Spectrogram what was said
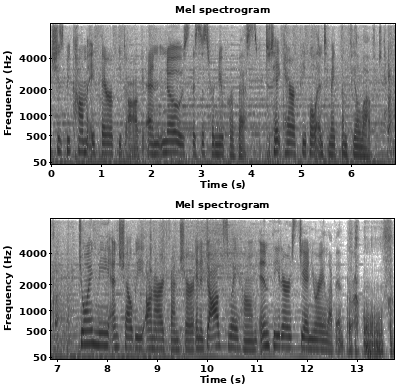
she's become a therapy dog and knows this is her new purpose to take care of people and to make them feel loved. Join me and Shelby on our adventure in A Dog's Way Home in theaters January 11th.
